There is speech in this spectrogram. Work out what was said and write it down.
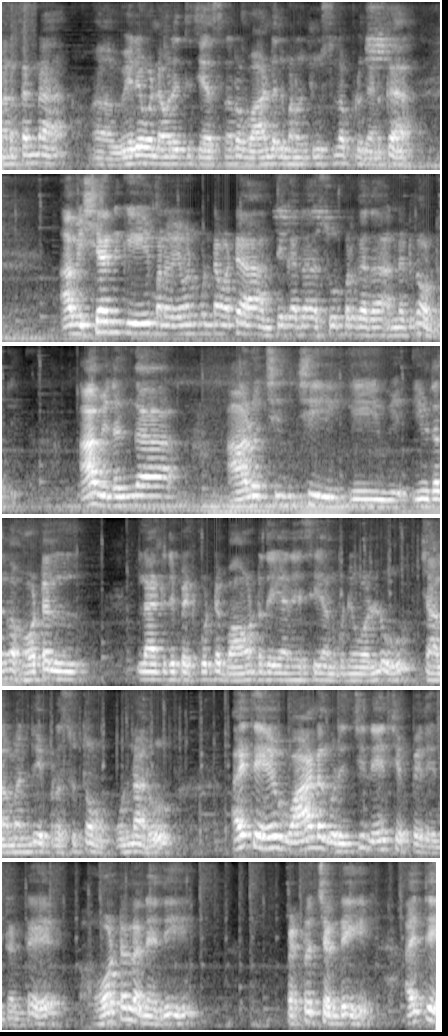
మనకన్నా వేరే వాళ్ళు ఎవరైతే చేస్తున్నారో వాళ్ళది మనం చూస్తున్నప్పుడు కనుక ఆ విషయానికి మనం ఏమనుకుంటామంటే "ఆ, అంతే కదా సూపర్ కదా అన్నట్టుగా ఉంటుంది. ఆ విధంగా ఆలోచించి ఈ ఈ విధంగా హోటల్ లాంటిది పెట్టుకుంటే బాగుంటుంది అనేసి అనుకునే వాళ్ళు చాలామంది ప్రస్తుతం ఉన్నారు. అయితే వాళ్ళ గురించి నేను చెప్పేది ఏంటంటే హోటల్ అనేది పెట్టొచ్చండి. అయితే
